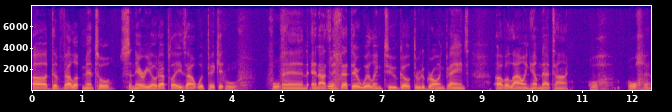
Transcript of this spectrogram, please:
a developmental scenario that plays out with Pickett. Oof. Oof. And and I think Oof. that they're willing to go through the growing pains of allowing him that time. Oh, oh. Yeah.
